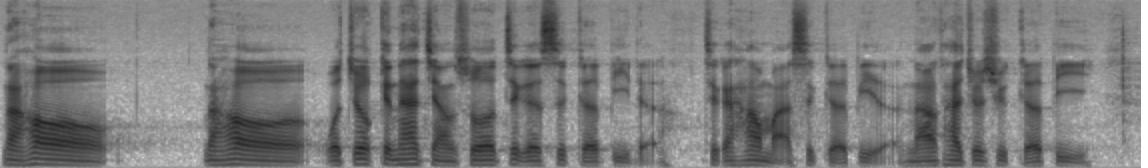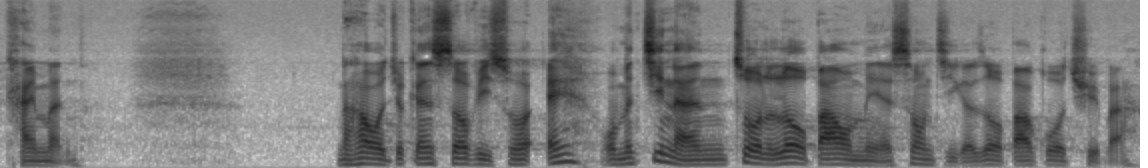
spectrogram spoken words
然后，然后我就跟他讲说，这个是隔壁的，这个号码是隔壁的。然后他就去隔壁开门。然后我就跟 Sophie 说，哎，我们既然做了肉包，我们也送几个肉包过去吧。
